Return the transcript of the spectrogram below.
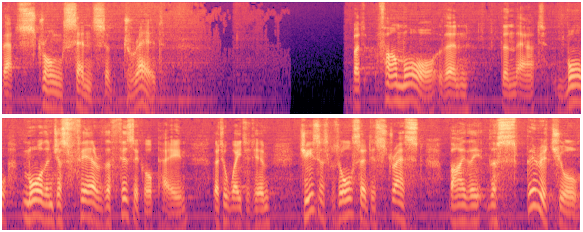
that strong sense of dread. But far more than, than that, more, more than just fear of the physical pain that awaited him, Jesus was also distressed by the, the spiritual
